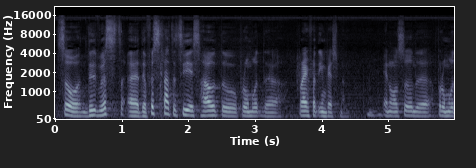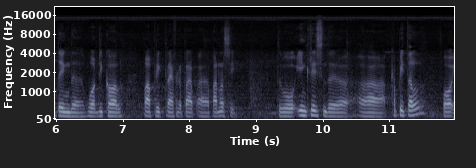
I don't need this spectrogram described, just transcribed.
So the first, uh, the first strategy is how to promote the private investment, mm -hmm. and also the promoting the what we call public-private uh, partnership to increase the uh, capital for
